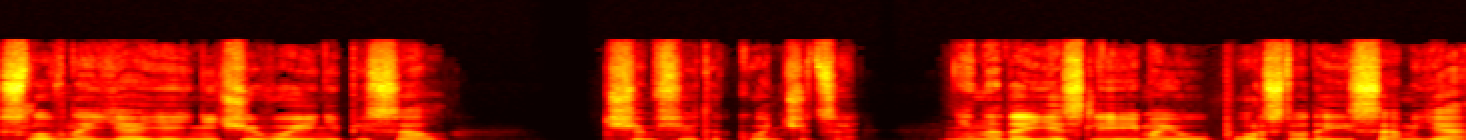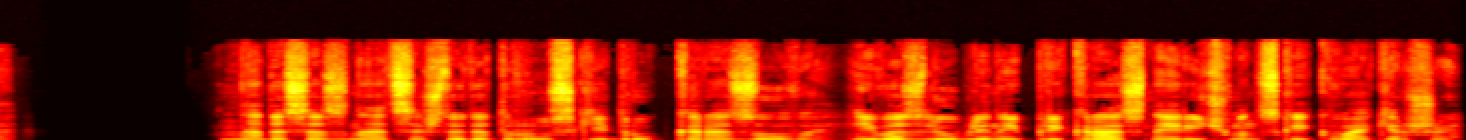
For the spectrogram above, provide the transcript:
словно я ей ничего и не писал — чем все это кончится? Не надоест ли ей мое упорство, да и сам я? Надо сознаться, что этот русский друг Каразова и возлюбленный прекрасной ричмондской квакерши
